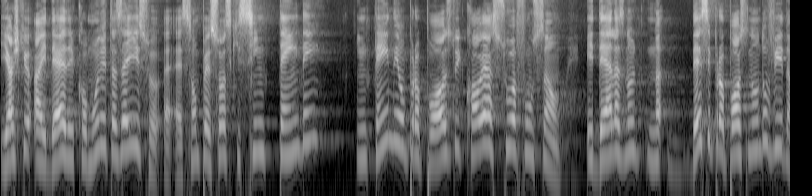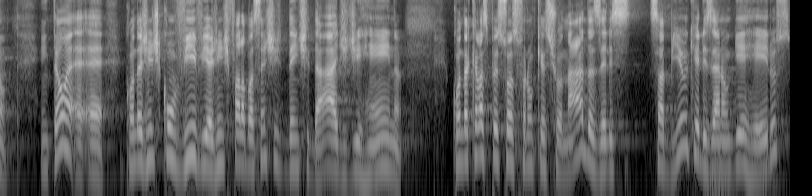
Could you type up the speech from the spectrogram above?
E acho que a ideia de comunitas é isso, é, é, são pessoas que se entendem entendem o propósito e qual é a sua função. E delas, não, desse propósito, não duvidam. Então, é, é, quando a gente convive, a gente fala bastante de identidade, de reino. Quando aquelas pessoas foram questionadas, eles sabiam que eles eram guerreiros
